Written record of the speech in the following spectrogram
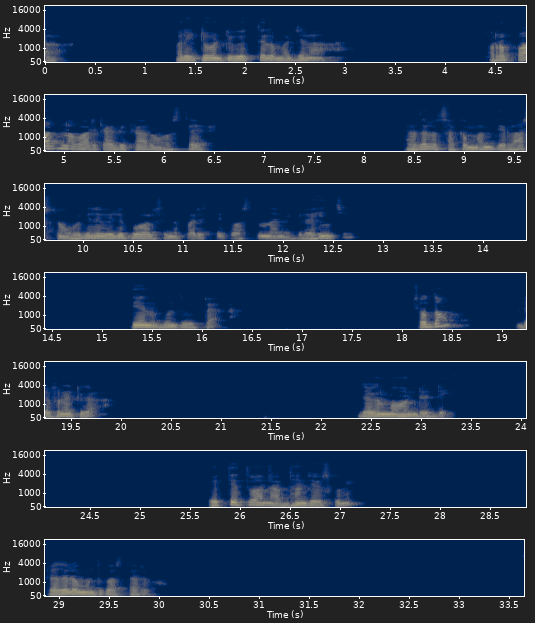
మరి ఇటువంటి వ్యక్తుల మధ్యన పొరపాటున వారికి అధికారం వస్తే ప్రజలు సగం మంది రాష్ట్రం వదిలి వెళ్ళిపోవాల్సిన పరిస్థితి వస్తుందని గ్రహించి నేను గొంతు విట్టా చూద్దాం. డెఫినెట్గా జగన్మోహన్ రెడ్డి వ్యక్తిత్వాన్ని అర్థం చేసుకుని ప్రజలు ముందుకు వస్తారు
